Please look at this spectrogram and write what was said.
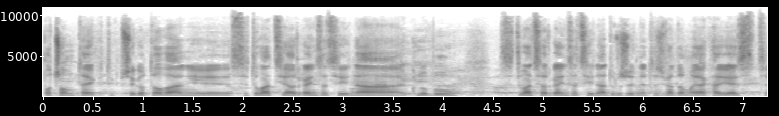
początek tych przygotowań, yy, sytuacja organizacyjna klubu, sytuacja organizacyjna drużyny, też wiadomo jaka jest.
